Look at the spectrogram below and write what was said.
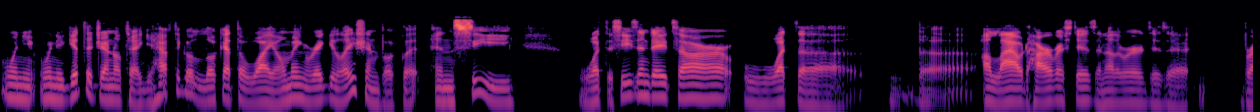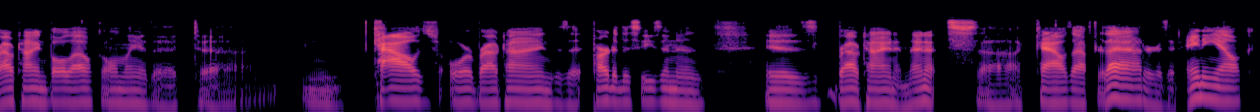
when you when you get the general tag, you have to go look at the Wyoming regulation booklet and see what the season dates are, what the the allowed harvest is. In other words, is it brow tine bull elk only? Is it uh, cows or brow tines? Is it part of the season is is brow tine and then it's uh, cows after that, or is it any elk?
